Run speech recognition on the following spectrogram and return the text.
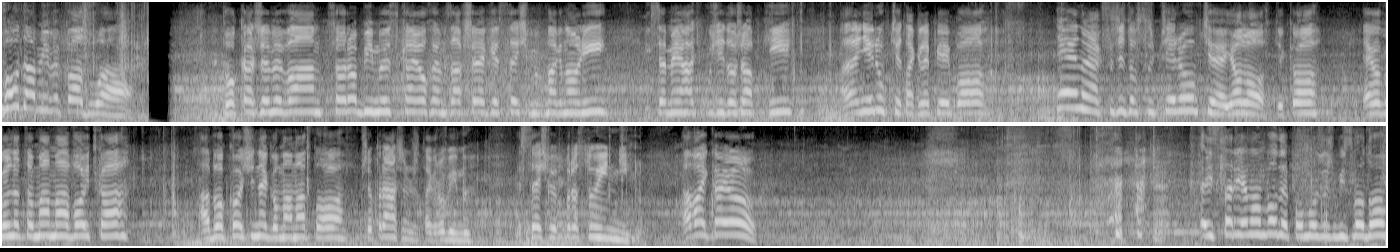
Woda mi wypadła! Pokażemy wam, co robimy z Kajochem zawsze, jak jesteśmy w Magnolii i chcemy jechać później do Żabki, ale nie róbcie tak lepiej, bo nie no, jak chcecie to w sumie róbcie, jolo, tylko jak ogląda to mama Wojtka albo kogoś innego mama, to przepraszam, że tak robimy. Jesteśmy po prostu inni. Dawaj Kajo! Ej stary, ja mam wodę, pomożesz mi z wodą?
